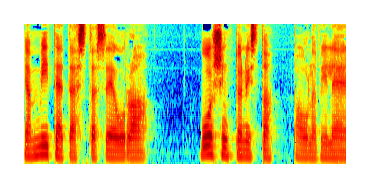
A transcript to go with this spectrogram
ja mitä tästä seuraa. Washingtonista Paula Vileen.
